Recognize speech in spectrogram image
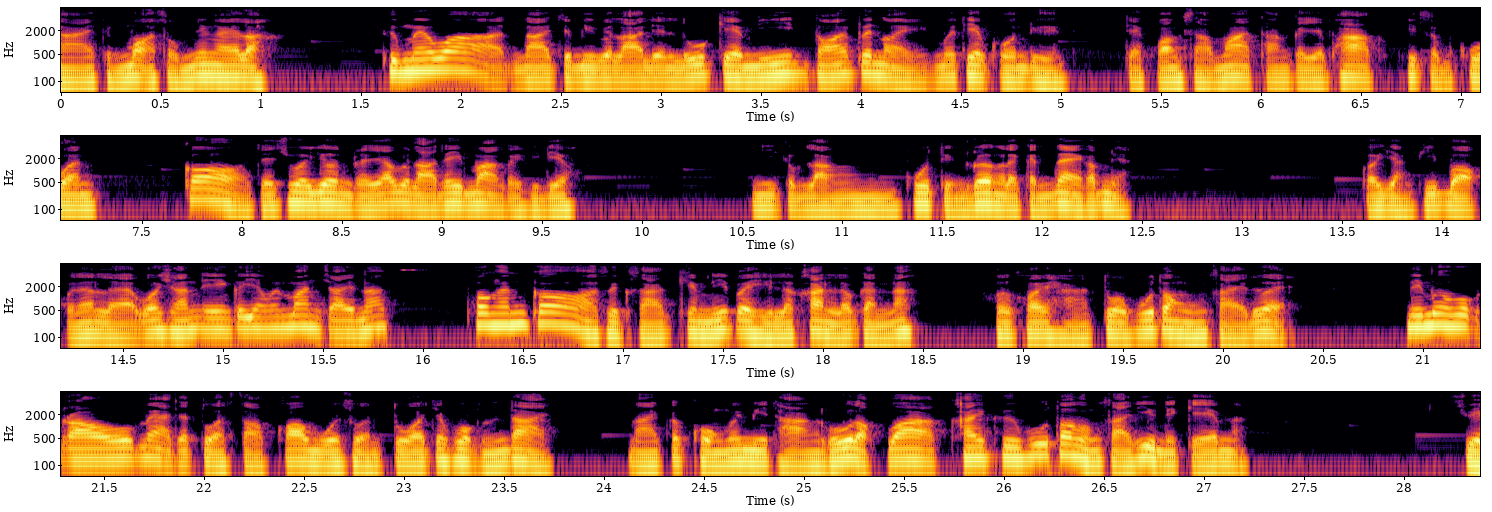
นายถึงเหมาะสมยังไงล่ะ ถึงแม้ว่านายจะมีเวลาเรียนรู้เกมนี้น้อยไปหน่อยเมื่อเทียบกับคนอื่น แต่ความสามารถทางกายภาพที่สมควร ก็จะช่วยย่นระยะเวลาได้มากเลยทีเดียว นี่กำลังพูดถึงเรื่องอะไรกันแน่ครับเนี่ย ก็อย่างที่บอกไปนั่นแหละว่าฉันเองก็ยังไม่มั่นใจนัก เพราะงั้นก็ศึกษาเกมนี้ไปทีละขั้นแล้วกันนะ ค่อยๆหาตัวผู้ต้องสงสัยด้วย ในเมื่อพวกเราไม่อาจจะตรวจสอบข้อมูลส่วนตัวเจ้าพวกนั้นได้ นายก็คงไม่มีทางรู้หรอกว่าใครคือผู้ต้องสงสัยที่อยู่ในเกมนะ ชเว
